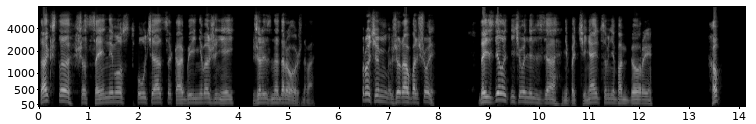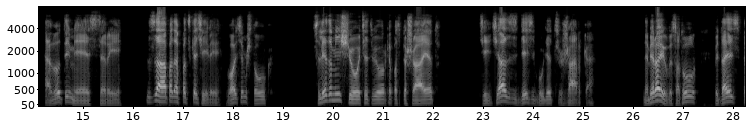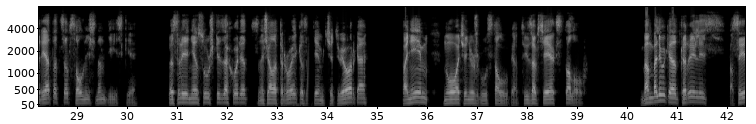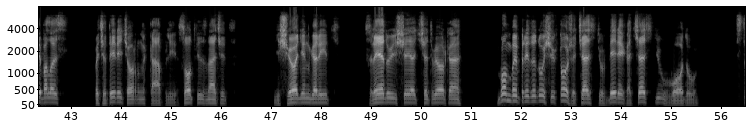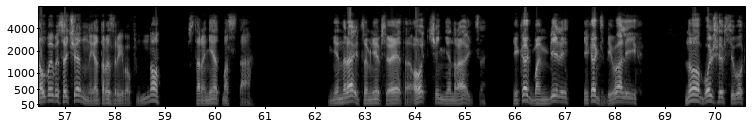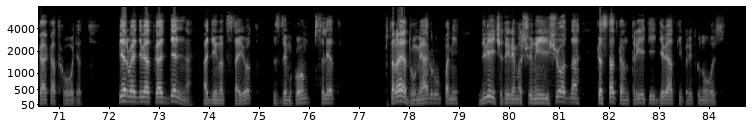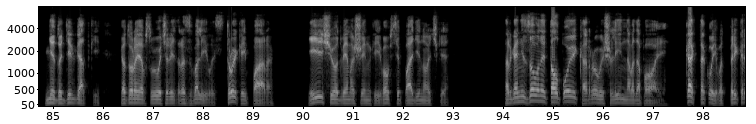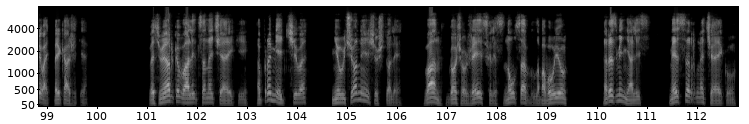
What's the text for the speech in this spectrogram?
Так что шоссейный мост получается как бы и не важней железнодорожного. Впрочем, жираф большой, да и сделать ничего нельзя, не подчиняются мне бомберы. Хоп, а вот и мессеры. С запада подскочили, восемь штук. Следом еще четверка поспешает. Сейчас здесь будет жарко. Набираю высоту, пытаясь спрятаться в солнечном диске. Последние сушки заходят, сначала тройка, затем четверка. По ним, ну, очень уж густо лупят, изо всех стволов. Бомбалюки открылись, посыпалось, по четыре черных капли, сотки, значит. Еще один горит, следующая четверка. Бомбы предыдущих тоже частью в берег, а частью в воду. Столбы высоченные от разрывов, но в стороне от моста. Не нравится мне все это, очень не нравится. И как бомбили, и как сбивали их. Но больше всего как отходят. Первая девятка отдельно, один отстает, с дымком вслед. Вторая двумя группами, две и четыре машины, и еще одна к остаткам третьей девятки приткнулась. Не до девятки, которая, в свою очередь, развалилась, тройкой пара и еще две машинки, вовсе поодиночке. Организованной толпой коровы шли на водопой. Как такое вот прикрывать прикажете? Восьмерка валится на чайки. Опрометчиво. Не ученый еще, что ли? Ван Гоша уже схлестнулся в лобовую. Разменялись. Мессер на чайку.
